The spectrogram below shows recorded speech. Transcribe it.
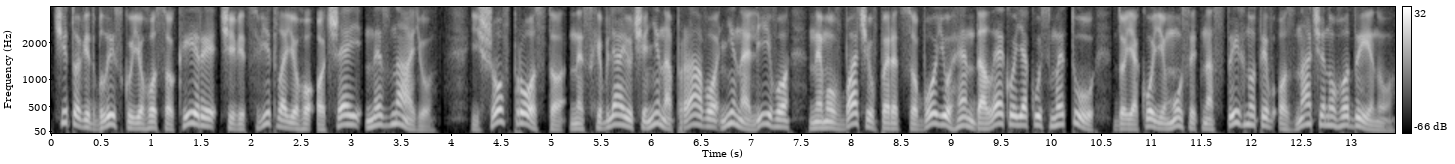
чи то від блиску його сокири, чи від світла його очей, не знаю. Йшов просто, не схибляючи ні направо, ні наліво, немов бачив перед собою ген далеко якусь мету, до якої мусить настигнути в означену годину.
